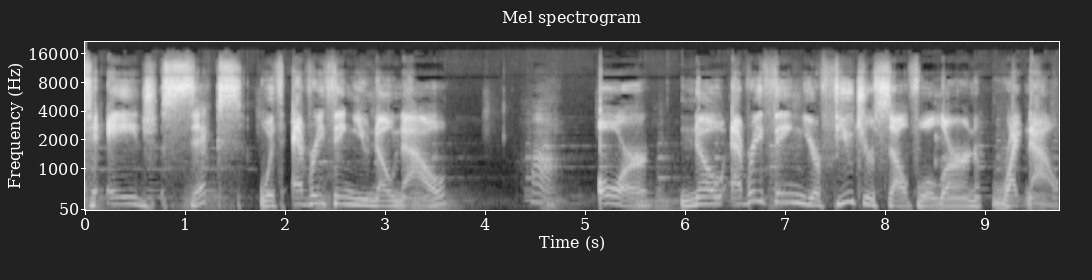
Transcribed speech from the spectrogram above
to age six with everything you know now, Huh. or know everything your future self will learn right now?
